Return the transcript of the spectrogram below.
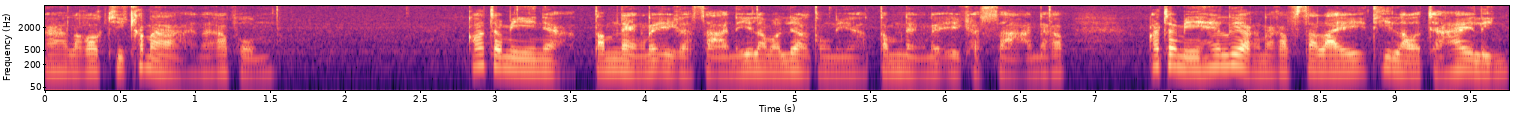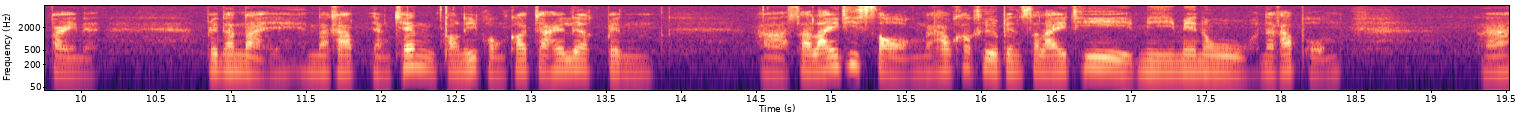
นะเราก็คลิกเข้ามานะครับผม ก็จะมีเนี่ยตำแหน่งในเอกสารนี้เรามาเลือกตรงนี้ตำแหน่งในเอกสารนะครับ ก็จะมีให้เลือกนะครับสไลด์ที่เราจะให้ลิงก์ไปเนี่ยเป็นอันไหนนะครับ อย่างเช่นตรงนี้ผมก็จะให้เลือกเป็นอ่าสไลด์ที่2นะครับก็คือเป็นสไลด์ที่มีเมนูนะครับผมนะ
